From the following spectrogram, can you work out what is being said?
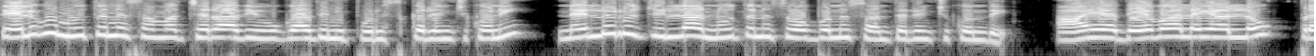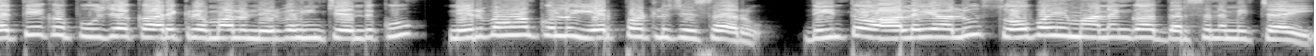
తెలుగు నూతన సంవత్సరాది ఉగాదిని పురస్కరించుకొని నెల్లూరు జిల్లా నూతన శోభను సంతరించుకుంది. ఆయా దేవాలయాల్లో ప్రత్యేక పూజా కార్యక్రమాలు నిర్వహించేందుకు నిర్వాహకులు ఏర్పాట్లు చేశారు. దీంతో ఆలయాలు శోభాయమానంగా దర్శనమిచ్చాయి.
